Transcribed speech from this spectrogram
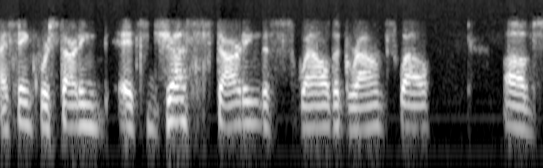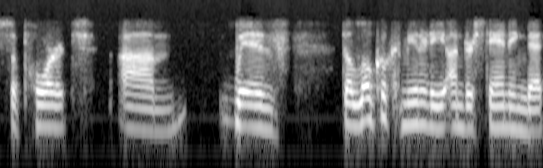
I think we're starting. It's just starting to swell, the groundswell of support um, with the local community understanding that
